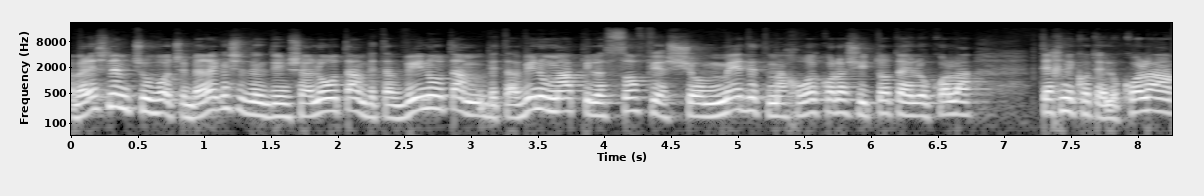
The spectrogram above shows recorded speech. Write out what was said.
אבל יש להן תשובות שברגע שאתם תשאלו אותן ותבינו אותן ותבינו מה הפילוסופיה שעומדת מאחורי כל השיטות האלו, כל הטכניקות האלו, כל ה...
